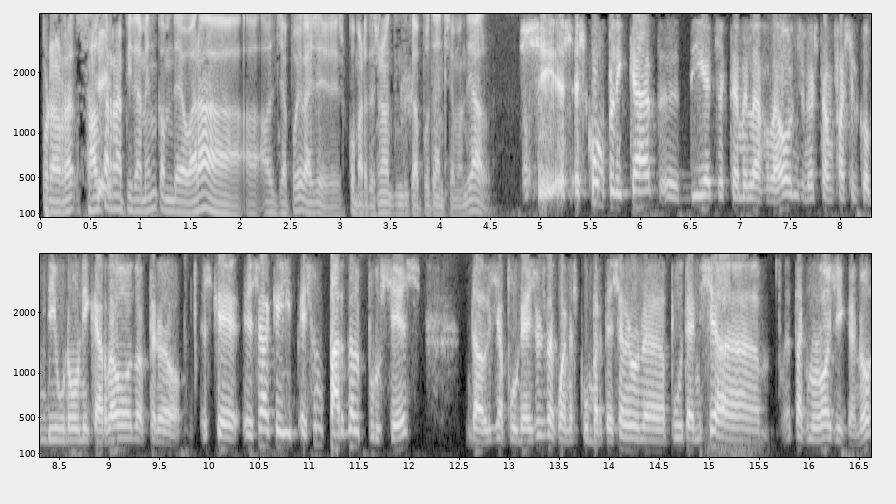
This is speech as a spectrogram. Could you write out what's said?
però salta Sí. ràpidament, com deu ara, al Japó i, vaja, es converteix en una autèntica potència mundial. Sí, és, és complicat eh, dir exactament les raons, no és tan fàcil com dir una única raó, no, però és que és, el que, és un part del procés dels japonesos de quan es converteixen en una potència tecnològica, no?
